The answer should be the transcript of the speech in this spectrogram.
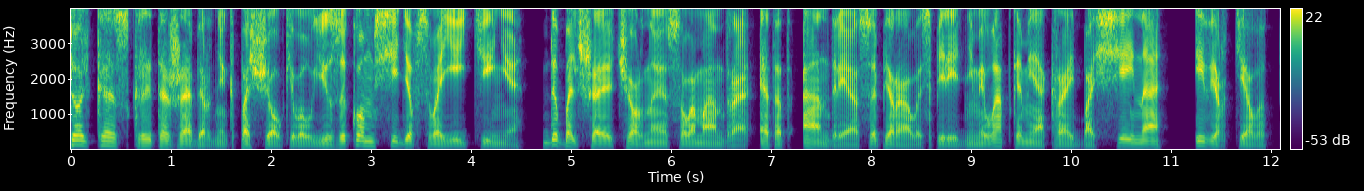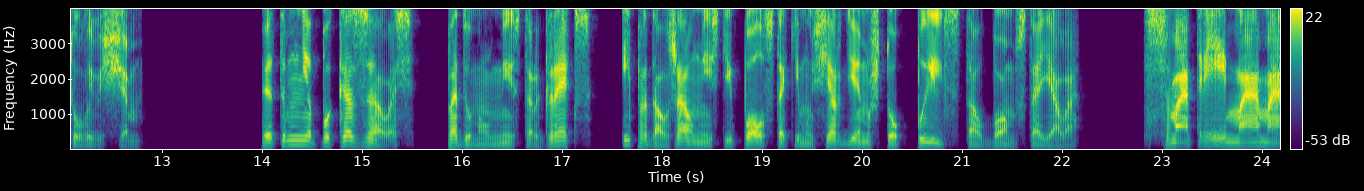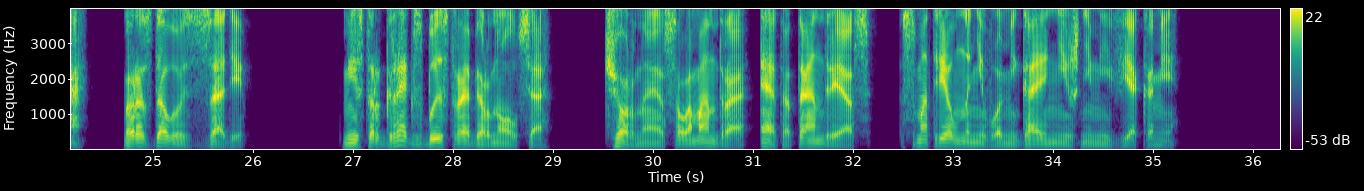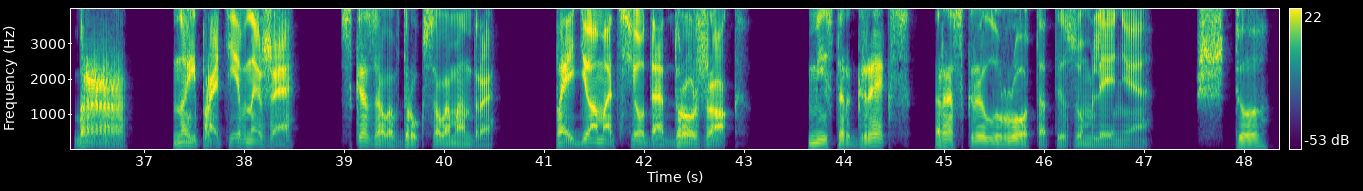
Только скрытожаберник пощелкивал языком, сидя в своей тине. Да большая черная саламандра, этот Андреас, опиралась передними лапками о край бассейна и вертела туловищем. «Это мне показалось», — подумал мистер Грекс и продолжал мести пол с таким усердием, что пыль столбом стояла. «Смотри, мама!» — раздалось сзади. Мистер Грекс быстро обернулся. Черная саламандра, этот Андреас, смотрел на него, мигая нижними веками. «Бррр! Ну и противно же!» — сказала вдруг саламандра. «Пойдем отсюда, дружок!» Мистер Грекс раскрыл рот от изумления. «Что?»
